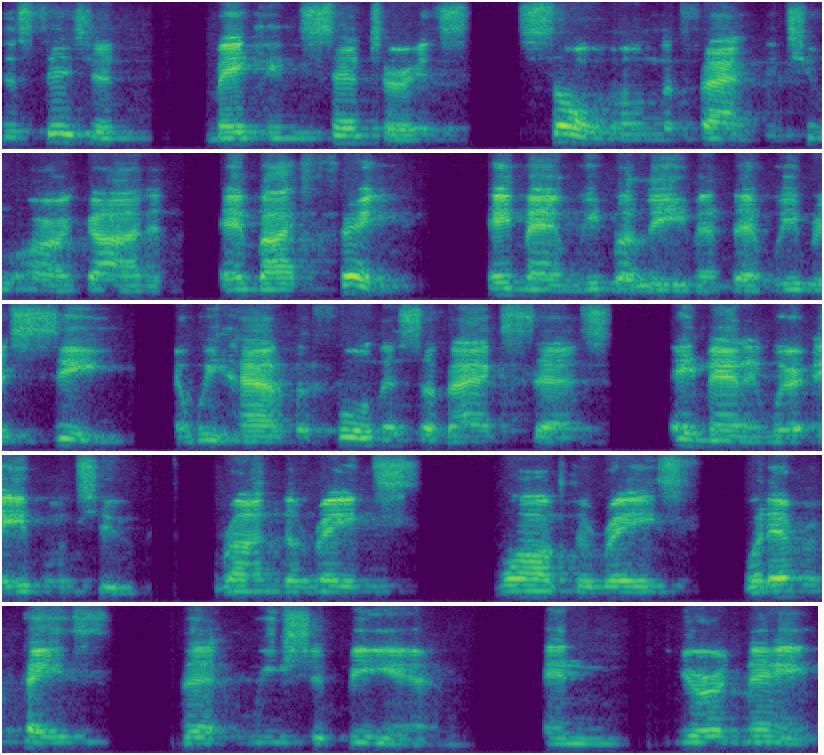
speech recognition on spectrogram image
decision making center, is sold on the fact that you are God. And, and by faith, amen, we believe and that we receive and we have the fullness of access. Amen. And we're able to run the race, walk the race, whatever pace that we should be in. In your name,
